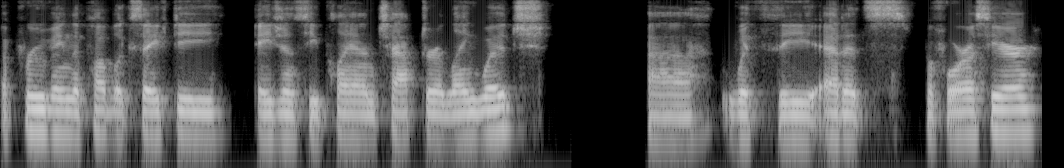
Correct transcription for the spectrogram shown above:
approving the public safety agency plan chapter language? Uh, with the edits before us here?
